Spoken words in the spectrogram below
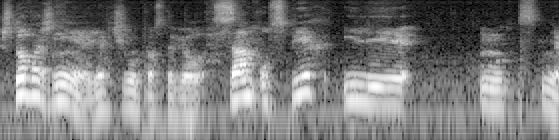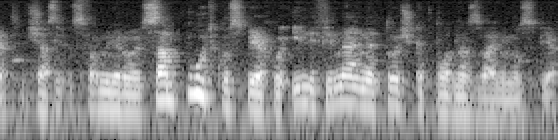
Что важнее, я к чему просто вел, сам успех или... Нет, сейчас сформулирую. Сам путь к успеху или финальная точка под названием успех?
